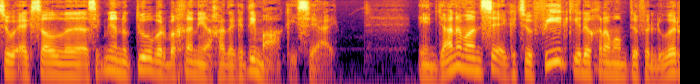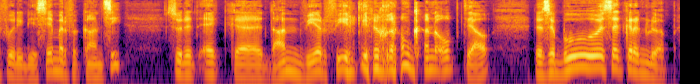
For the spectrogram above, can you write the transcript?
So ek sal uh, as ek nie in Oktober begin nie, gaan ek dit nie maak nie, sê hy. En Janeman sê ek het so 4 kg om te verloor vir die Desember vakansie sodat ek uh, dan weer 4 kg kan optel. Dis 'n bose kringloop.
